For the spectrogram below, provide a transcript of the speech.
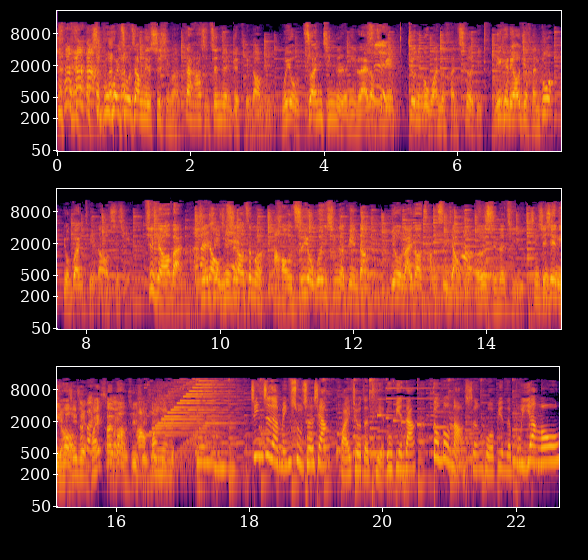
是不会做这样的事情嘛。但他是真正的铁道迷，唯有专精的人，你来到这边就能够玩得很彻底，你可以了解很多有关铁道的事情。谢谢老板，今天让我们吃到这么好吃又温馨的便当，又来到尝试一下我们儿时的记忆。谢谢你哈，谢谢，太棒，谢谢谢谢。。精致的民宿车厢，怀旧的铁路便当，动动脑，生活变得不一样哦。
